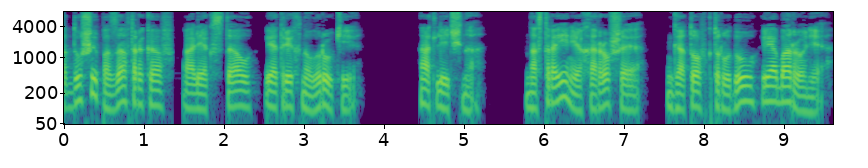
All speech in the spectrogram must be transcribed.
От души позавтракав, Олег встал и отряхнул руки. Отлично. Настроение хорошее, готов к труду и обороне.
